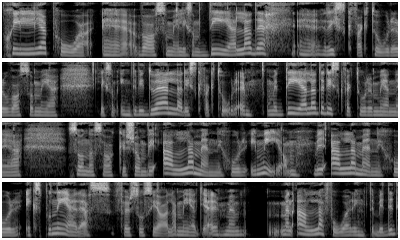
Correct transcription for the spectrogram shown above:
skilja på eh, vad som är liksom delade eh, riskfaktorer och vad som är liksom individuella riskfaktorer. Och med delade riskfaktorer menar jag sådana saker som vi alla människor är med om. Vi alla människor exponeras för sociala medier, men, men alla får inte BDD.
